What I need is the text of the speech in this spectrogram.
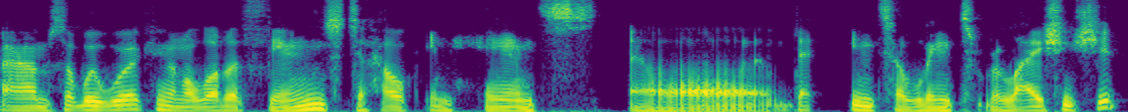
Um, so we're working on a lot of things to help enhance uh, that interlinked relationship.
